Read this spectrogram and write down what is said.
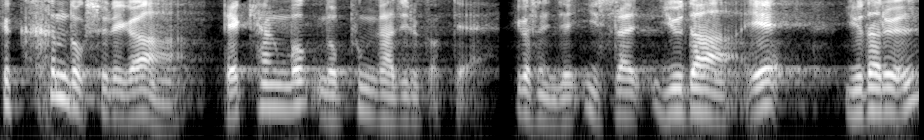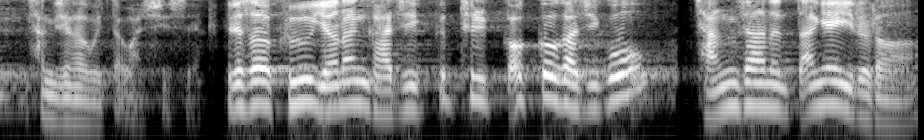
그 큰 독수리가 백향목 높은 가지를 꺾대. 이것은 이제 이스라엘 유다의 유다를 상징하고 있다고 할 수 있어요. 그래서 그 연한 가지 끝을 꺾어 가지고 장사하는 땅에 이르러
